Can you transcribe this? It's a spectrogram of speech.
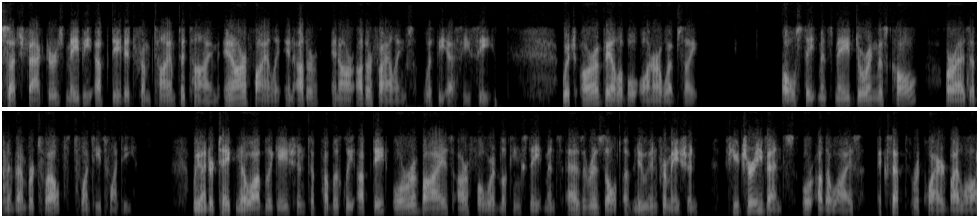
Such factors may be updated from time to time in our other filings with the SEC, which are available on our website. All statements made during this call are as of November 12, 2020. We undertake no obligation to publicly update or revise our forward-looking statements as a result of new information, future events, or otherwise, except required by law.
